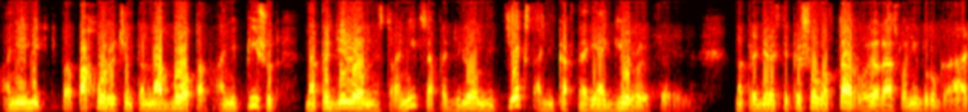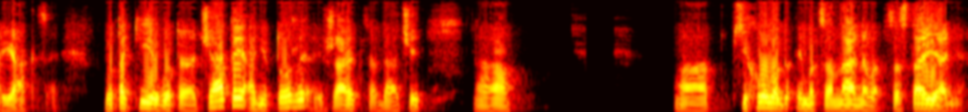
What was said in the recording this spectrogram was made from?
они похожи чем-то на ботов. Они пишут на определенной странице определенный текст, они как-то реагируют все время. Например, если пришел во второй раз, у них другая реакция. Вот такие вот э, чаты, они тоже решают задачи а, а, психолога эмоционального состояния.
